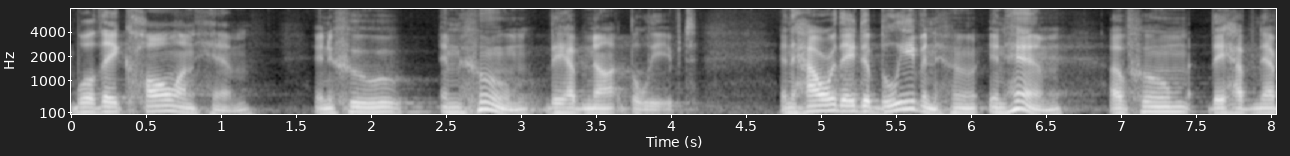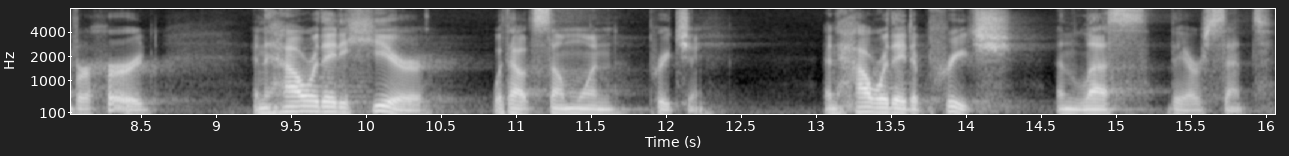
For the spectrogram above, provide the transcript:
will they call on him in, who, in whom they have not believed? And how are they to believe in, in him of whom they have never heard? And how are they to hear without someone preaching? And how are they to preach unless they are sent?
